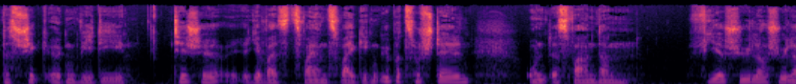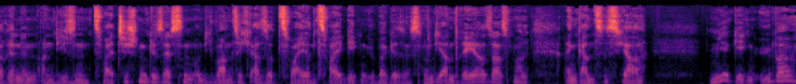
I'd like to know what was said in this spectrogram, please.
das schick irgendwie die Tische jeweils zwei und zwei gegenüberzustellen. Und es waren dann vier Schüler, Schülerinnen an diesen zwei Tischen gesessen und die waren sich also zwei und zwei gegenüber gesessen. Und die Andrea saß mal ein ganzes Jahr mir gegenüber.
